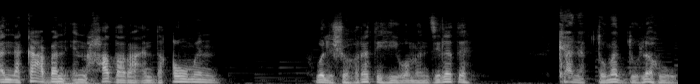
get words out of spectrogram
أن كعبا انحدر عند قوم ولشهرته ومنزلته كانت تمد له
